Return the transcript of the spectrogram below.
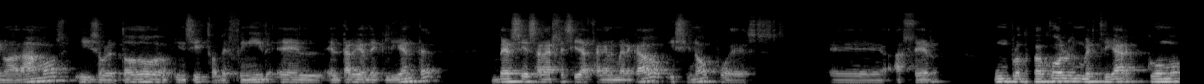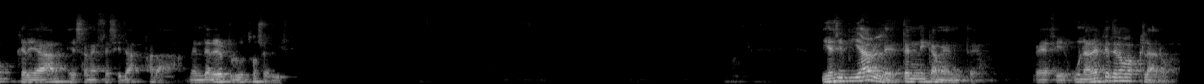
nos hagamos y sobre todo, insisto, definir el, target de clientes, ver si esa necesidad está en el mercado y si no, pues eh, hacer un protocolo, investigar cómo crear esa necesidad para vender el producto o servicio. Y es viable técnicamente. Es decir, una vez que tenemos claro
